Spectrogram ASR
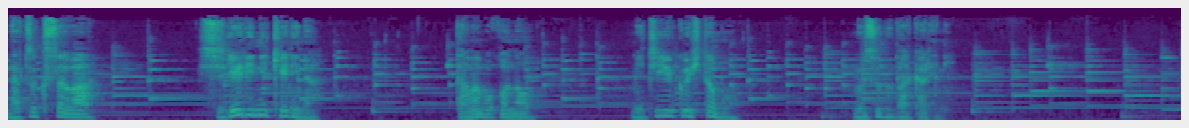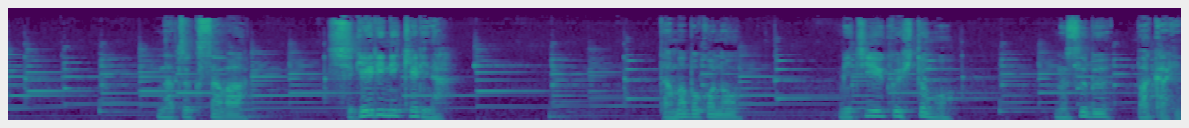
夏草は茂りにけりな玉ぼこの道行く人も結ぶばかりに。夏草は茂りにけりな。玉ぼこの道行く人も結ぶばかりに。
